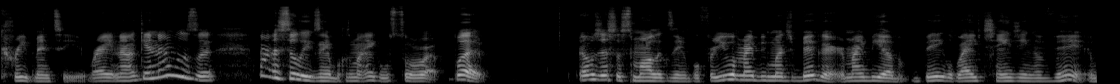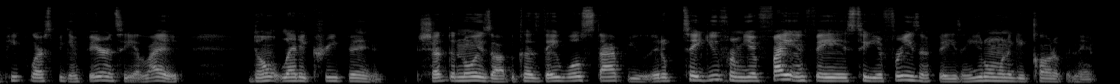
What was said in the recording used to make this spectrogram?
creep into you, right? Now, again, that was a not a silly example because my ankle was tore up, but that was just a small example. For you, it might be much bigger. It might be a big life changing event, and people are speaking fear into your life. Don't let it creep in. Shut the noise out because they will stop you. It'll take you from your fighting phase to your freezing phase, and you don't want to get caught up in that.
